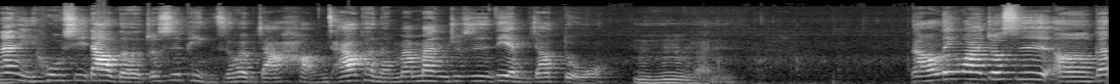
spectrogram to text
那你呼吸道的就是品质会比较好，你才有可能慢慢就是练比较多。嗯哼，对。然后另外就是，嗯，跟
